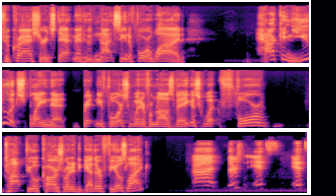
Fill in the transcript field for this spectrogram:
to Crasher and Statman who've not seen a four wide. How can you explain that, Brittany Force, winner from Las Vegas, what four top fuel cars running together feels like? Uh, there's it's it's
